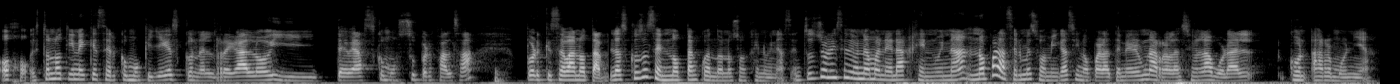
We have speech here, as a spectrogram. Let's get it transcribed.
Ojo, esto no tiene que ser como que llegues con el regalo y te veas como súper falsa, porque se va a notar. Las cosas se notan cuando no son genuinas. Entonces yo lo hice de una manera genuina, no para hacerme su amiga, sino para tener una relación laboral con armonía.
